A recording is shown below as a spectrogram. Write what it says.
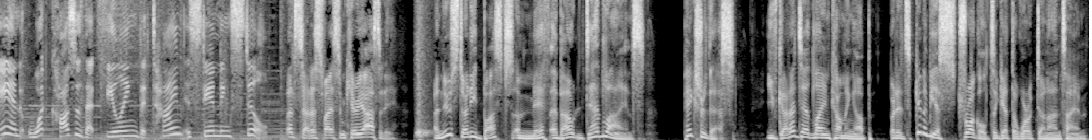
and what causes that feeling that time is standing still. Let's satisfy some curiosity. A new study busts a myth about deadlines. Picture this you've got a deadline coming up, but it's going to be a struggle to get the work done on time.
